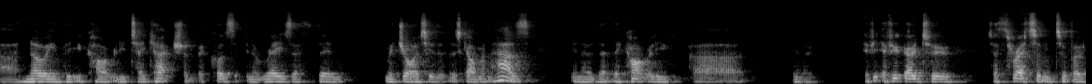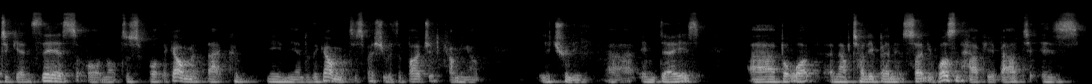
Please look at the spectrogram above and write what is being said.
uh, knowing that you can't really take action because in a razor thin majority that this government has, you know that they can't really, uh, you know, if, if you're going to to threaten to vote against this or not to support the government, that could mean the end of the government, especially with the budget coming up literally uh, in days. Uh, but what Naftali Bennett certainly wasn't happy about is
